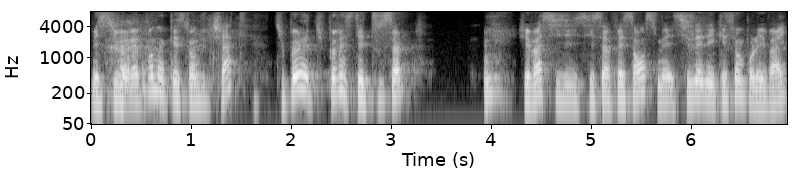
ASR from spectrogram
Mais si tu veux répondre aux questions du chat, tu peux, tu peux rester tout seul. Je sais pas si, si ça fait sens, mais si vous avez des questions pour Levi,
